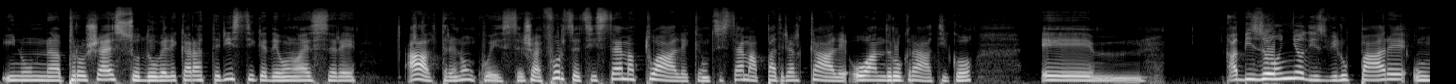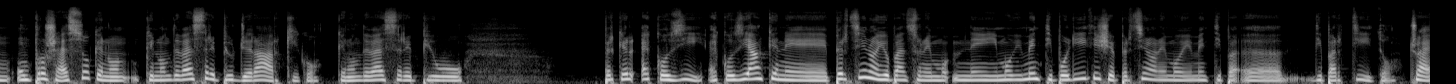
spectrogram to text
in un processo dove le caratteristiche devono essere altre, non queste. Cioè, forse il sistema attuale, che è un sistema patriarcale o androcratico, ehm, ha bisogno di sviluppare un, un processo che non, che non deve essere più gerarchico, che non deve essere più perché è così, è così anche nei, persino io penso nei, nei movimenti politici e persino nei movimenti eh, di partito, cioè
